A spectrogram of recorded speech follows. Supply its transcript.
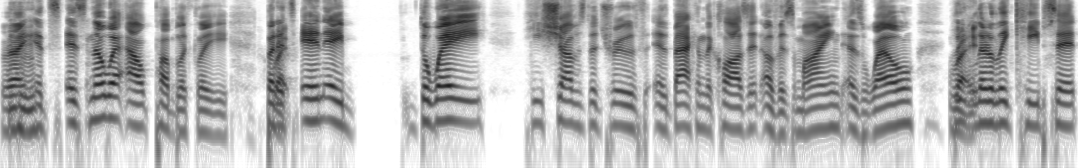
right? Mhm. It's it's nowhere out publicly, but Right. it's in a the way he shoves the truth is back in the closet of his mind as well. He Right. literally keeps it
